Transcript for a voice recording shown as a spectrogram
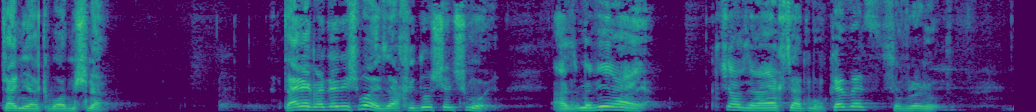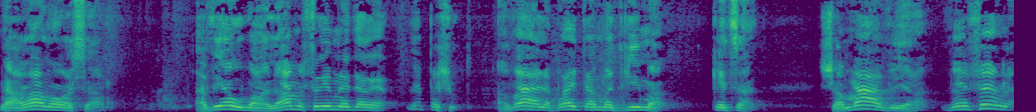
תניא כמו המשנה. תניא כבר תדעי שמואל, זה החידוש של שמואל. אז מביא ראיה. עכשיו זו ראיה קצת מורכבת, סבלנות. נערה עשה? אביה ובעלה מפרים נדריה, זה פשוט. אבל הברייתא מדגימה, כיצד? שמע אביה והפר לה.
